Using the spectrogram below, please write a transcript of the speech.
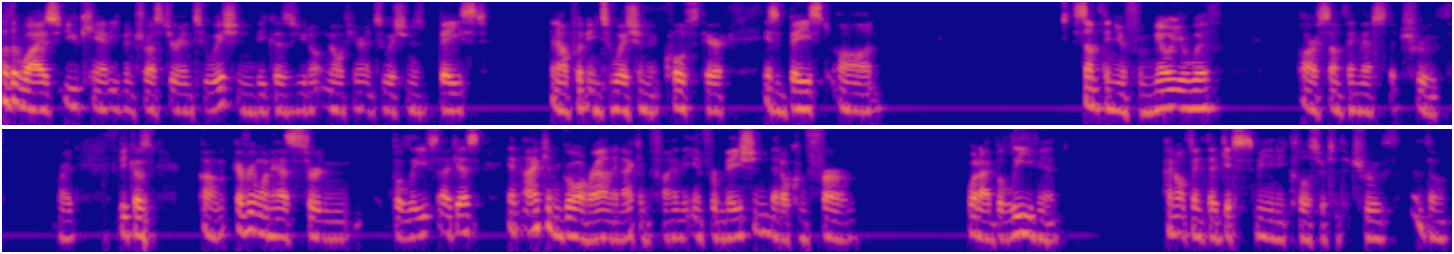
otherwise you can't even trust your intuition because you don't know if your intuition is based and i'll put intuition in quotes there is based on something you're familiar with or something that's the truth right? Because um, everyone has certain beliefs i guess and i can go around and i can find the information that'll confirm what i believe in. I don't think that gets me any closer to the truth though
